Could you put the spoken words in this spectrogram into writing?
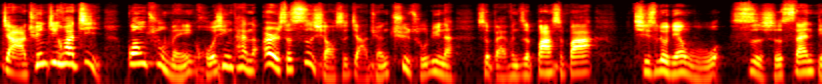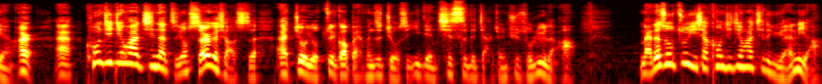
甲醛净化剂、光触媒、活性炭的二十四小时甲醛去除率呢是百分之八十八、七十六点五、四十三点二，哎，空气净化器呢只用十二个小时，哎，就有最高百分之九十一点七四的甲醛去除率了啊。买的时候注意一下空气净化器的原理啊，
